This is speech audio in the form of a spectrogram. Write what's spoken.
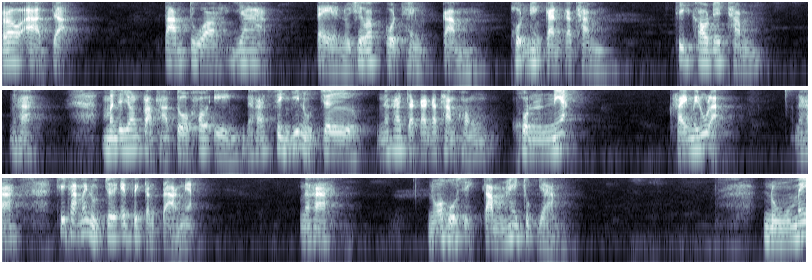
เราอาจจะตามตัวยาก แต่หนูเชื่อว่ากฎแห่งกรรม ผลแห่งการกระทำที่เขาได้ทำนะคะมันจะย้อนกลับหาตัวเขาเองนะคะ สิ่งที่หนูเจอนะคะ จากการกระทำของคนเนี้ยใครไม่รู้ล่ะนะคะ ที่ทำให้หนูเจอเอฟเฟกต์ต่าง ๆ เนี่ยนะคะ หนูอโหสิกรรมให้ทุกอย่าง หนูไม่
